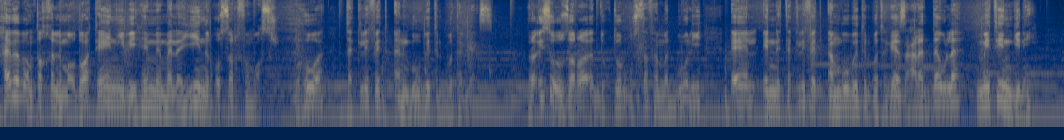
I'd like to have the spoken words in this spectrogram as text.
حابب أنتقل لموضوع تاني بيهم ملايين الأسر في مصر وهو تكلفة أنبوبة البوتاجاز. رئيس الوزراء الدكتور مصطفى مدبولي قال إن تكلفة أنبوبة البوتاجاز على الدولة 200 جنيه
